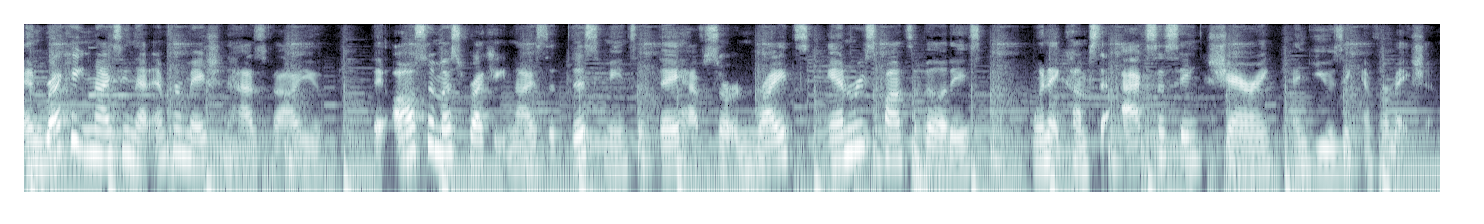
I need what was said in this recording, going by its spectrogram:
In recognizing that information has value, they also must recognize that this means that they have certain rights and responsibilities when it comes to accessing, sharing, and using information.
